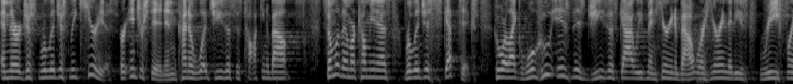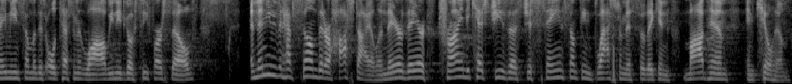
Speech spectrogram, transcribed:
and they're just religiously curious or interested in kind of what Jesus is talking about. Some of them are coming as religious skeptics who are like, well, who is this Jesus guy we've been hearing about? We're hearing that he's reframing some of this Old Testament law. We need to go see for ourselves. And then you even have some that are hostile and they're there trying to catch Jesus just saying something blasphemous so they can mob him and kill him.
